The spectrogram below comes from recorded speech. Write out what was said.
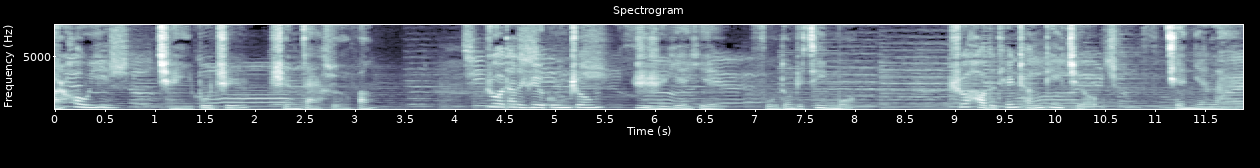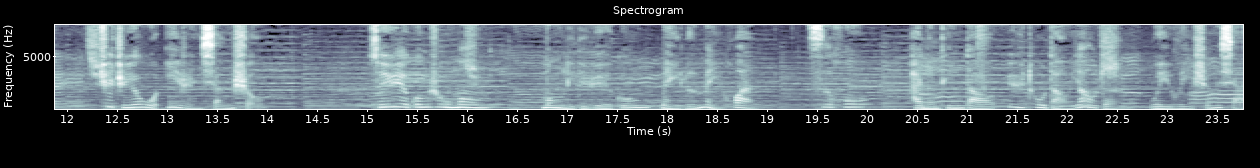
而后羿。却已不知身在何方。偌大的月宫中，日日夜夜浮动着寂寞。说好的天长地久，千年来却只有我一人相守。随月光入梦，梦里的月宫美轮美奂，似乎还能听到玉兔捣药的微微声响。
